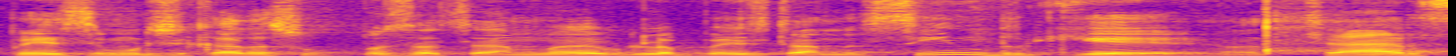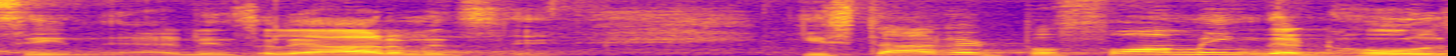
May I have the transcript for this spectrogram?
பேசி முடிச்சு கதை சூப்பர் சார் செம்ம உள்ள பேசிட்டு அந்த சீன் இருக்கே சேர் சீன் அப்படின்னு சொல்லி ஆரம்பிச்சு he started performing that whole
